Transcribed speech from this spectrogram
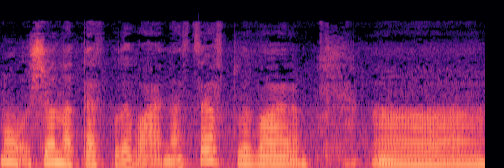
Ну, що на те впливає? На це впливає. а,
